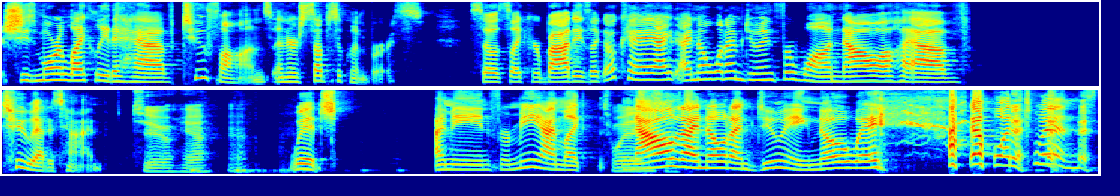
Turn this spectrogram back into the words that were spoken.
she's more likely to have two fawns in her subsequent births. So it's like her body's like, okay, I, I know what I'm doing for one. Now I'll have two at a time. Two, yeah, yeah. Which, I mean, for me, I'm like, twins. now that I know what I'm doing, no way. I don't want twins.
